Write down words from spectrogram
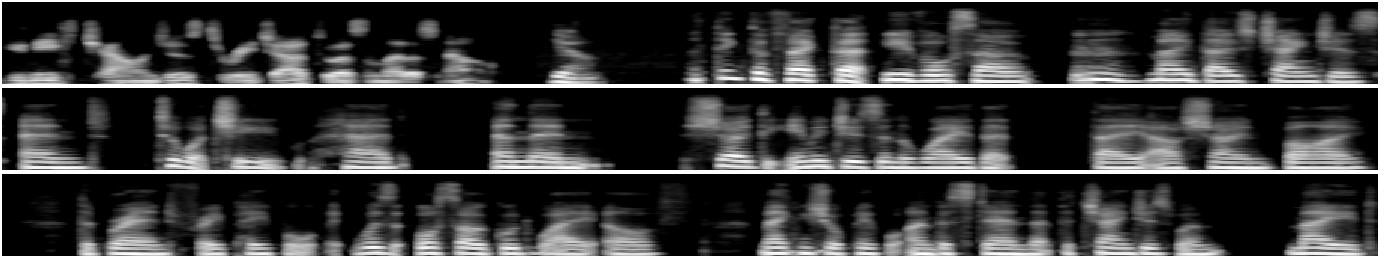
unique challenges to reach out to us and let us know. Yeah, I think the fact that you've also made those changes and to what she had, and then showed the images in the way that they are shown by the brand Free People it was also a good way of making sure people understand that the changes were made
